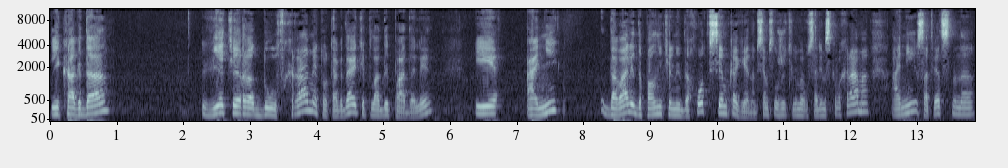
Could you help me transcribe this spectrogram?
И когда ветер дул в храме, то тогда эти плоды падали, и они давали дополнительный доход всем кагенам, всем служителям Иерусалимского храма. Они, соответственно,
